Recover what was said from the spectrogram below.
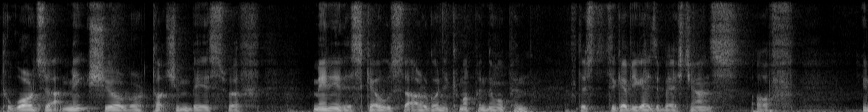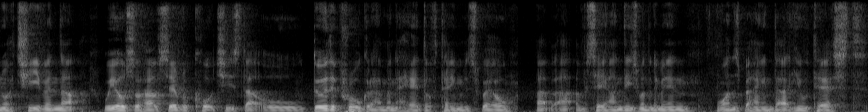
towards that and make sure we're touching base with many of the skills that are going to come up in the Open, just to give you guys the best chance of, you know, achieving that. We also have several coaches that will do the programming ahead of time as well. I, I would say Andy's one of the main ones behind that. He'll test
